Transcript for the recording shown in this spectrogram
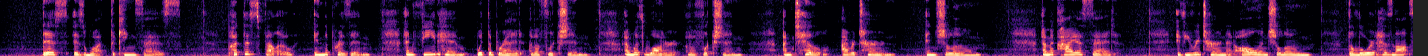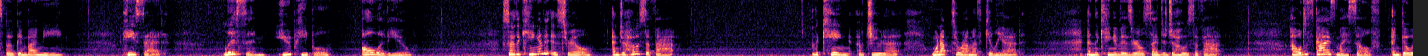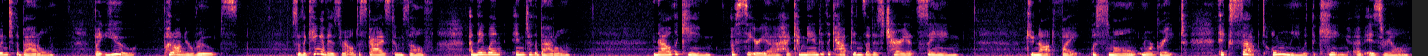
This is what the king says Put this fellow in the prison, and feed him with the bread of affliction and with water of affliction, until I return in shalom. And Micaiah said, If you return at all in shalom, the Lord has not spoken by me. He said, Listen, you people, all of you. So the king of Israel and Jehoshaphat, the king of Judah, went up to Ramoth Gilead. And the king of Israel said to Jehoshaphat, I will disguise myself and go into the battle, but you put on your robes. So the king of Israel disguised himself, and they went into the battle. Now the king of Syria had commanded the captains of his chariots, saying, Do not fight with small nor great, except only with the king of Israel.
